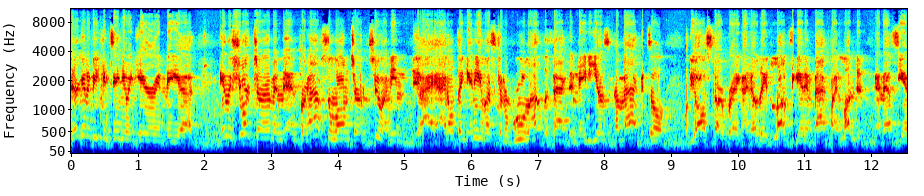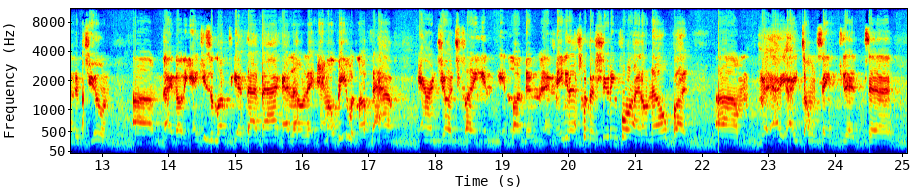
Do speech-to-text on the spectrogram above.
they're going to be continuing here in the uh, in the short term and, and perhaps the long term too. I mean, I, I don't think any of us can rule out the fact that maybe he doesn't come back until the All Star break. I know they'd love to get him back by London, and that's the end of June. Um, I know the Yankees would love to get that back. I know that MLB would love to have Aaron Judge playing in, in London, and maybe that's what they're shooting for. I don't know, but um, I, I don't think that. Uh,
